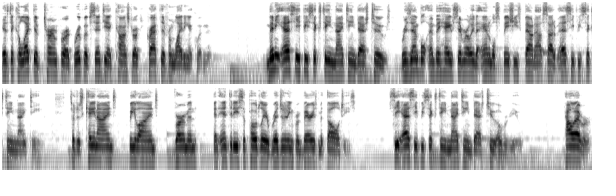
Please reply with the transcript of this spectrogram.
is the collective term for a group of sentient constructs crafted from lighting equipment. Many SCP-1619-2s resemble and behave similarly to animal species found outside of SCP-1619, such as canines, felines, vermin, and entities supposedly originating from various mythologies. See SCP-1619-2 Overview. However,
